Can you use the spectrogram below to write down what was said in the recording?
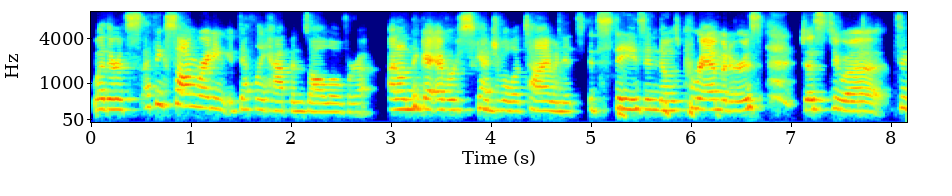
whether it's i think songwriting it definitely happens all over. I don't think i ever schedule a time and it's it stays in those parameters just to uh to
